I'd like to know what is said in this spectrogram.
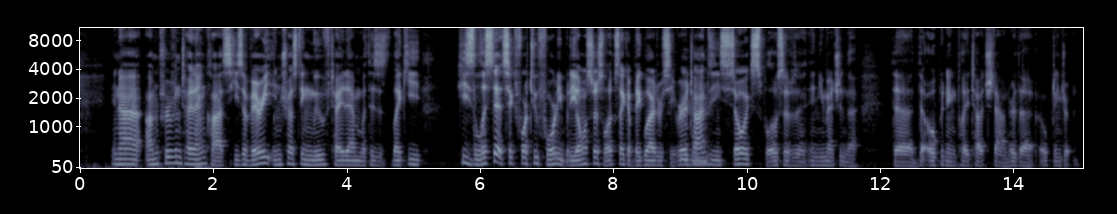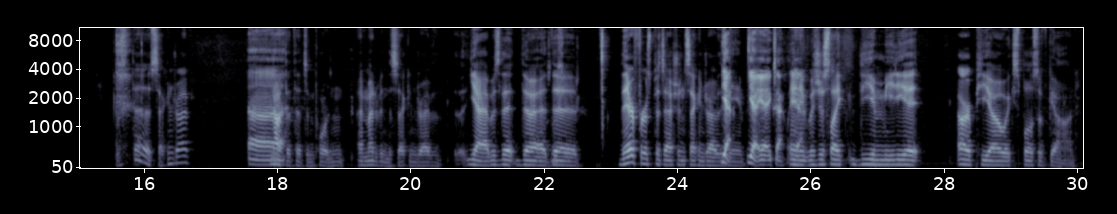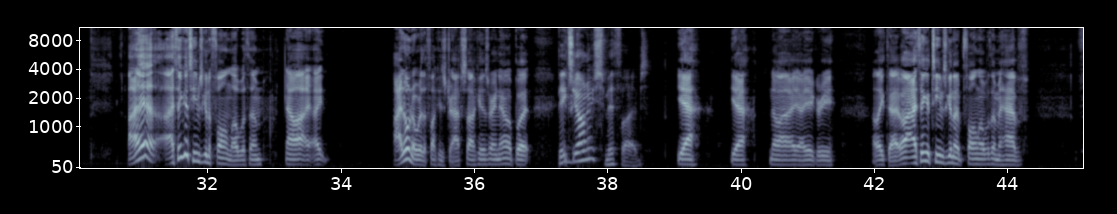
in a unproven tight end class, he's a very interesting move tight end with his like he he's listed at 6'4", 240, but he almost just looks like a big wide receiver at times, and he's so explosive. And, and you mentioned the the the opening play touchdown or the opening drive. Was it the second drive? Uh, Not that that's important. It might have been the second drive. Yeah, it was the the the their first possession, second drive of the yeah, game, yeah, yeah, exactly. and yeah. it was just like the immediate RPO explosive gone. I I think a team's gonna fall in love with him. Now I, I I don't know where the fuck his draft stock is right now, but Big Jonnu Smith vibes. yeah, yeah, no, I, I agree. I like that. I think a team's gonna fall in love with him and have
